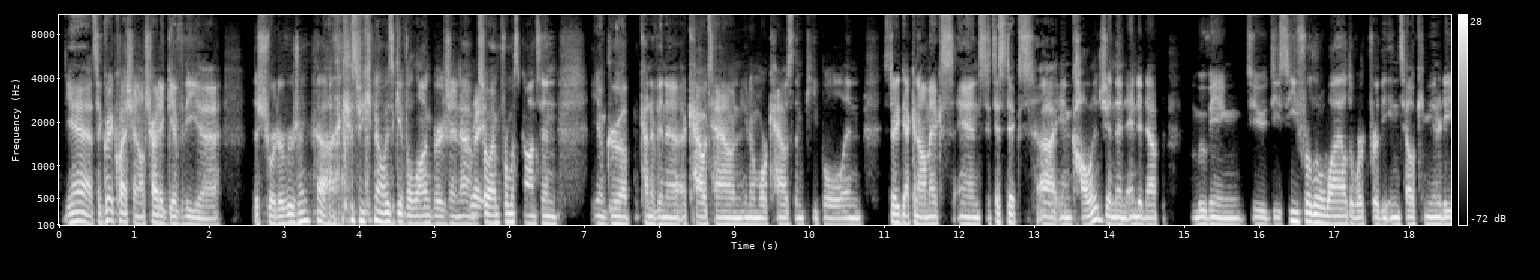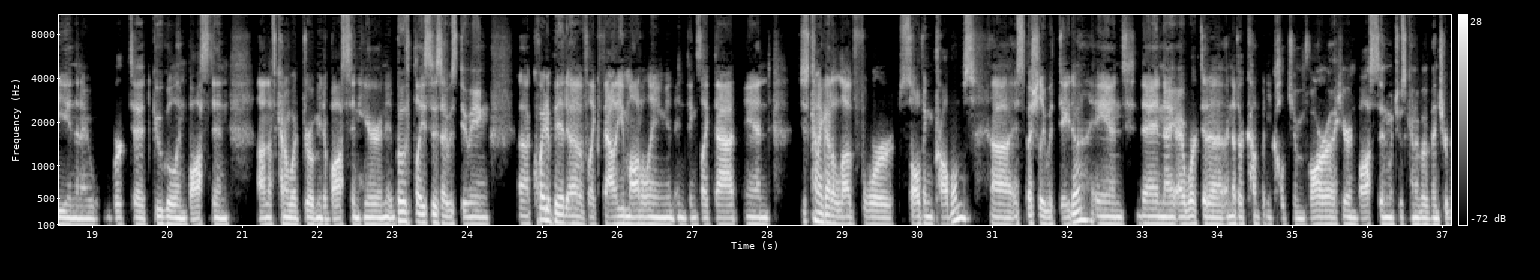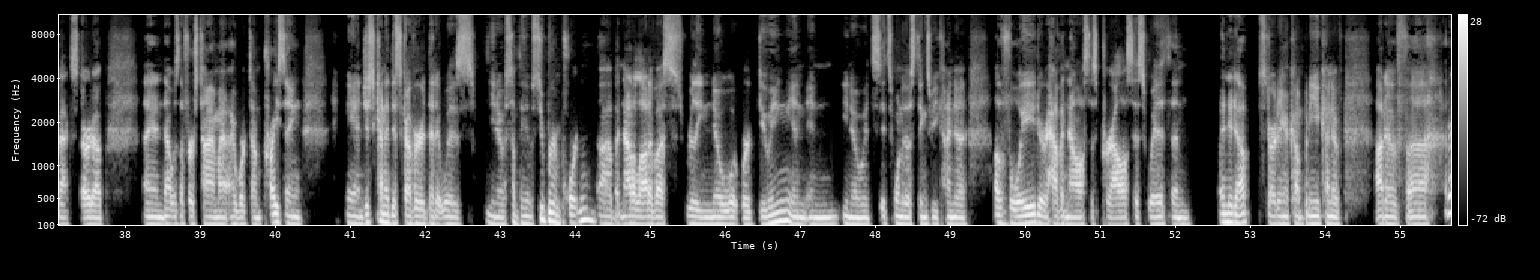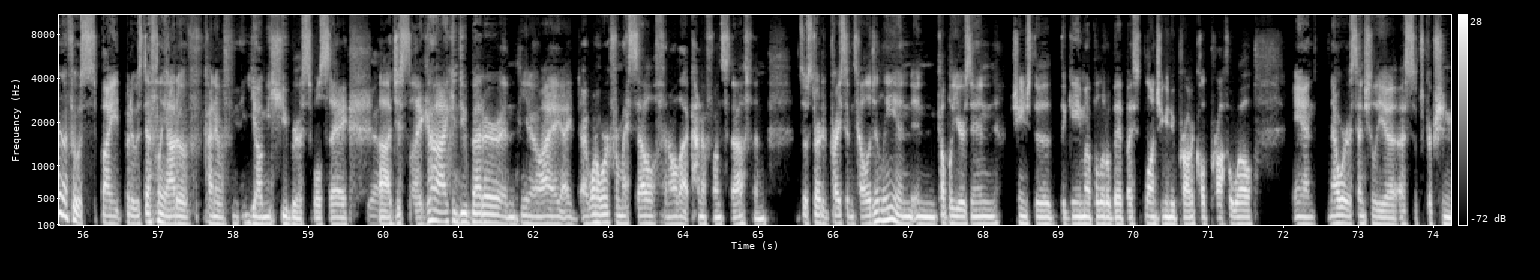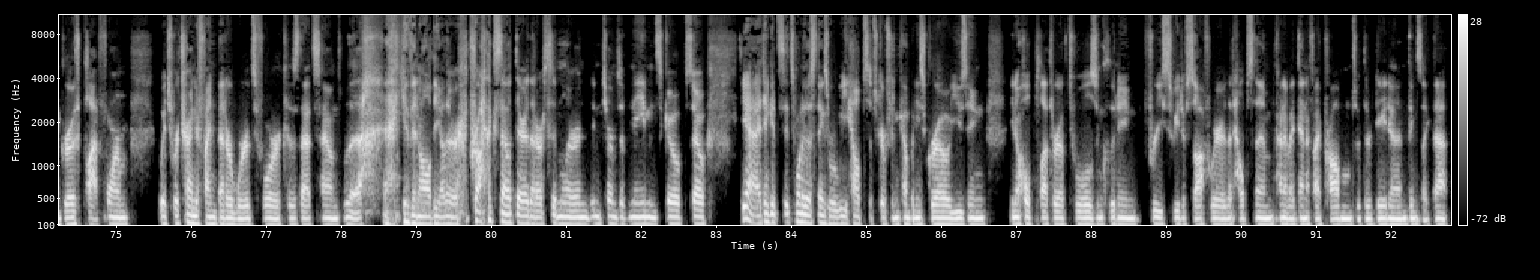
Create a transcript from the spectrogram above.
Yeah, it's a great question. I'll try to give the uh, the shorter version because uh, we can always give the long version. Um, right. So I'm from Wisconsin. You know, grew up kind of in a, a, cow town. You know, more cows than people, and studied economics and statistics uh, in college, and then ended up moving to DC for a little while to work for the Intel community, and then I worked at Google in Boston. Um, that's kind of what drove me to Boston here. And in both places, I was doing uh, quite a bit of like value modeling and, and things like that, and just kind of got a love for solving problems, uh, especially with data. And then I, I worked at a, another company called Gemvara here in Boston, which was kind of a venture backed startup. And that was the first time I, I, worked on pricing and just kind of discovered that it was, you know, something that was super important, uh, but not a lot of us really know what we're doing. And, and, you know, it's, it's one of those things we kind of avoid or have analysis paralysis with. And ended up starting a company kind of out of uh, I don't know if it was spite, but it was definitely out of kind of young hubris, we'll say, yeah. uh, just like oh, I can do better, and you know I I, I want to work for myself and all that kind of fun stuff, and so started price intelligently, and in a couple years in, changed the the game up a little bit by launching a new product called Profitwell, and now we're essentially a, a subscription growth platform which we're trying to find better words for because that sounds bleh, given all the other products out there that are similar in, in terms of name and scope. So yeah, I think it's it's one of those things where we help subscription companies grow using you know a whole plethora of tools, including free suite of software that helps them kind of identify problems with their data and things like that.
